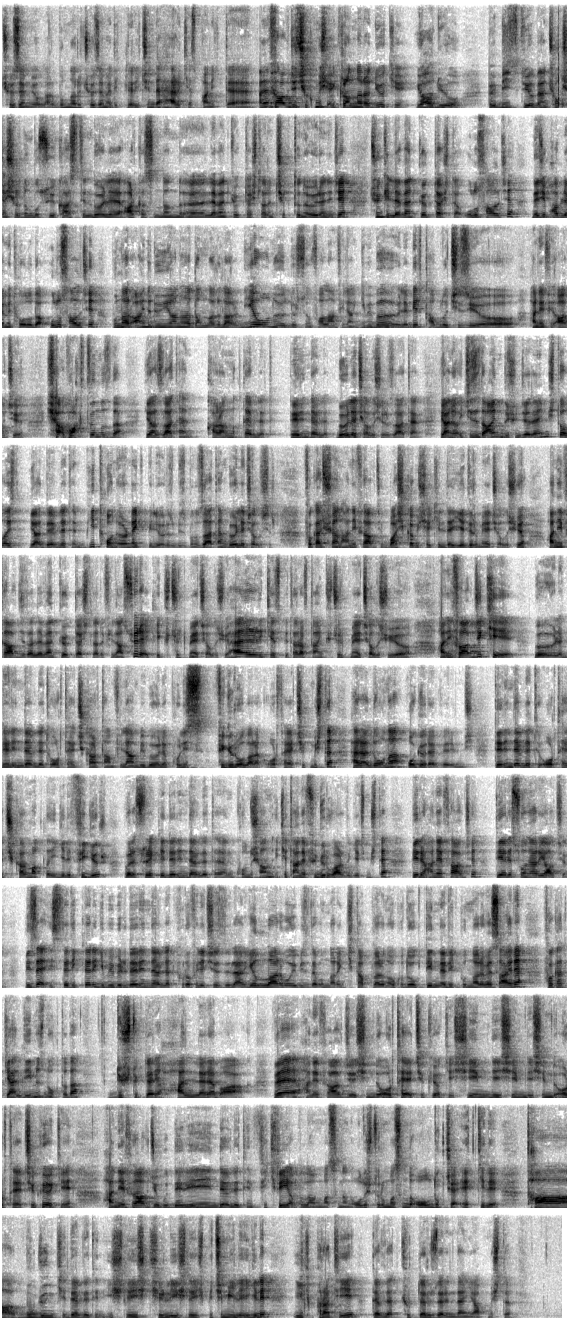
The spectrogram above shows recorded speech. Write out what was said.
çözemiyorlar. Bunları çözemedikleri için de herkes panikte. Hanefi Avcı çıkmış ekranlara diyor ki ya diyor ve biz diyor ben çok şaşırdım bu suikastin böyle arkasından e, Levent Göktaşların çıktığını öğrenince. Çünkü Levent Göktaş da ulusalcı, Necip Hablemitoğlu da ulusalcı. Bunlar aynı dünyanın adamlarılar. Niye onu öldürsün falan filan gibi böyle bir tablo çiziyor Hanefi Avcı. Ya baktığımızda ya zaten karanlık devlet Derin devlet böyle çalışır zaten. Yani ikisi de aynı düşünceleymiş. Dolayısıyla ya devletin bir ton örnek biliyoruz biz bunu. Zaten böyle çalışır. Fakat şu an Hanifi Avcı başka bir şekilde yedirmeye çalışıyor. Hanifi Avcı da Levent Göktaşları filan sürekli küçültmeye çalışıyor. Herkes bir taraftan küçültmeye çalışıyor. Hanifi Avcı ki böyle derin devleti ortaya çıkartan filan bir böyle polis figürü olarak ortaya çıkmıştı. Herhalde ona o görev verilmiş. Derin devleti ortaya çıkarmakla ilgili figür böyle sürekli derin devletten konuşan iki tane figür vardı geçmişte. Biri Hanefi Avcı, diğeri Soner Yalçın. Bize istedikleri gibi bir derin devlet profili çizdiler. Yıllar boyu biz de bunların kitaplarını okuduk, dinledik bunları vesaire. Fakat geldiğimiz noktada düştükleri hallere bak. Ve Hanefi Avcı şimdi ortaya çıkıyor ki, şimdi şimdi şimdi ortaya çıkıyor ki Hanefi Avcı bu derin devletin fikri yapılanmasının oluşturulmasında oldukça etkili. Ta bugünkü devletin işleyiş, kirli işleyiş biçimiyle ilgili ilk pratiği devlet Kürtler üzerinden yapmıştı.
